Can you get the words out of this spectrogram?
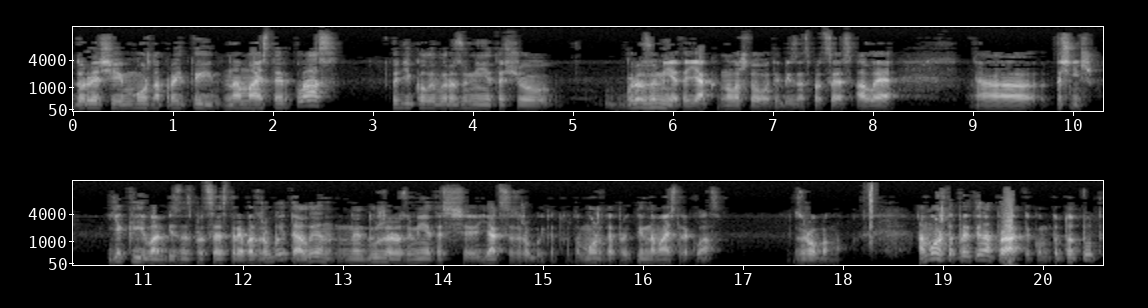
До речі, можна прийти на майстер-клас, тоді, коли ви розумієте, що ви розумієте, як налаштовувати бізнес-процес, але е, точніше, який вам бізнес-процес треба зробити, але не дуже розумієте, як це зробити. Тобто можете прийти на майстер-клас. Зробимо. А можете прийти на практикум. Тобто тут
